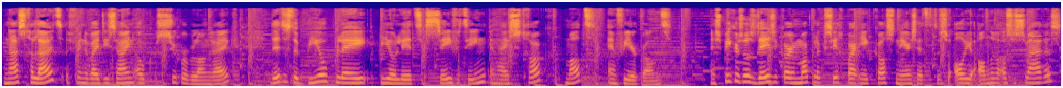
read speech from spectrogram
Naast geluid vinden wij design ook super belangrijk. Dit is de BioPlay BioLit 17 en hij is strak, mat en vierkant. Een speaker zoals deze kan je makkelijk zichtbaar in je kast neerzetten tussen al je andere accessoires.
